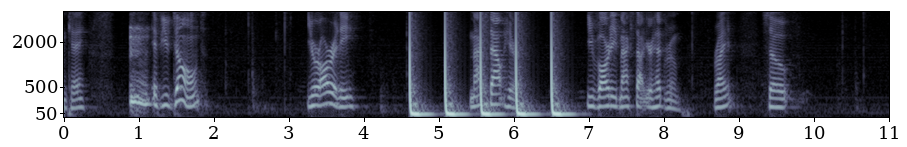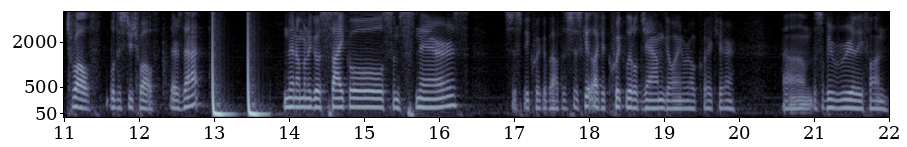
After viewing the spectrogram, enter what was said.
okay? if you don't, you're already maxed out here. You've already maxed out your headroom, right? So 12, we'll just do 12. There's that. And then I'm gonna go cycle some snares. Let's just be quick about this. Just get like a quick little jam going real quick here. Um, this will be really fun.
